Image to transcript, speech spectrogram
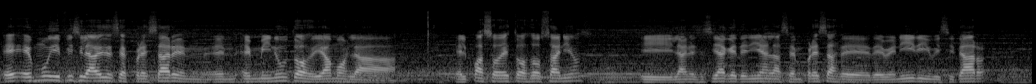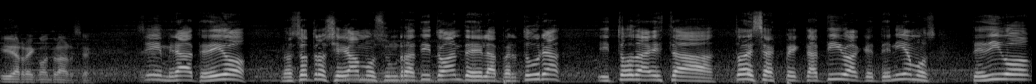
Es, muy difícil a veces expresar en minutos, digamos, la, el paso de estos dos años y la necesidad que tenían las empresas de, venir y visitar y de reencontrarse. Sí, mirá, te digo, nosotros llegamos un ratito antes de la apertura y toda, esta, toda esa expectativa que teníamos, te digo,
